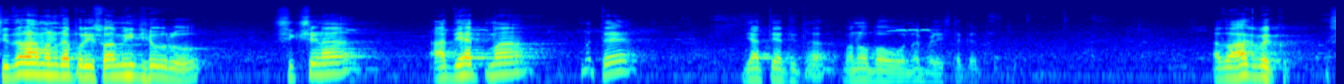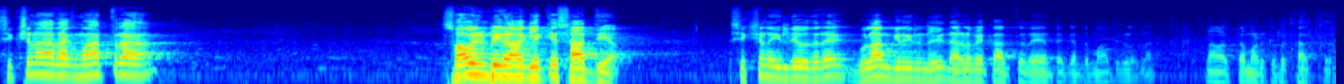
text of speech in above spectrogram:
ಸಿದ್ದರಾಮನಂದಪುರಿ ಸ್ವಾಮೀಜಿಯವರು ಶಿಕ್ಷಣ, ಆಧ್ಯಾತ್ಮ ಮತ್ತು ಜಾತ್ಯತೀತ ಮನೋಭಾವವನ್ನು ಬೆಳೆಸ್ತಕ್ಕಂಥದ್ದು. ಅದು ಆಗಬೇಕು. ಶಿಕ್ಷಣ ಆದಾಗ ಮಾತ್ರ ಸ್ವಾವಲಂಬಿಗಳಾಗಲಿಕ್ಕೆ ಸಾಧ್ಯ. ಶಿಕ್ಷಣ ಇಲ್ಲದೆ ಹೋದರೆ ಗುಲಾಮ್ಗಿರಿನಲ್ಲಿ ನರಳಬೇಕಾಗ್ತದೆ ಅಂತಕ್ಕಂಥ ಮಾತುಗಳನ್ನು ನಾವು ಅರ್ಥ ಮಾಡ್ಕೋಬೇಕಾಗ್ತದೆ.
